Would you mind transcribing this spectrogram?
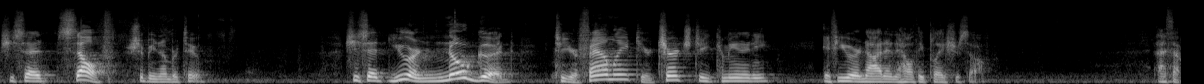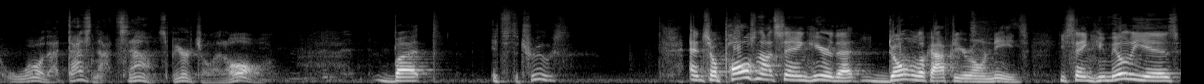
She said, self should be number two. She said, you are no good to your family, to your church, to your community, if you are not in a healthy place yourself. I thought, whoa, that does not sound spiritual at all. But it's the truth. And so Paul's not saying here that don't look after your own needs. He's saying humility is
